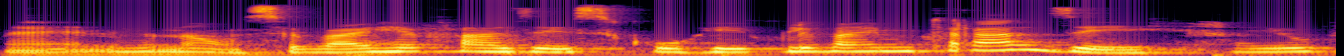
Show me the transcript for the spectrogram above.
Né? Não, você vai refazer esse currículo e vai me trazer. Aí eu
